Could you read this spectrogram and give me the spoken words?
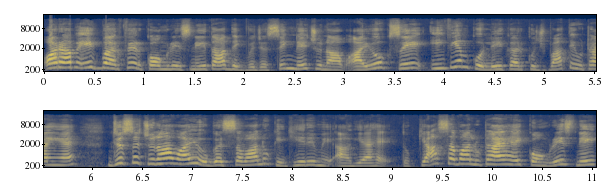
और अब एक बार फिर कांग्रेस नेता दिग्विजय सिंह ने चुनाव आयोग से ईवीएम को लेकर कुछ बातें उठाई हैं, जिससे चुनाव आयोग सवालों के घेरे में आ गया है। तो क्या सवाल उठाया है? कांग्रेस ने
